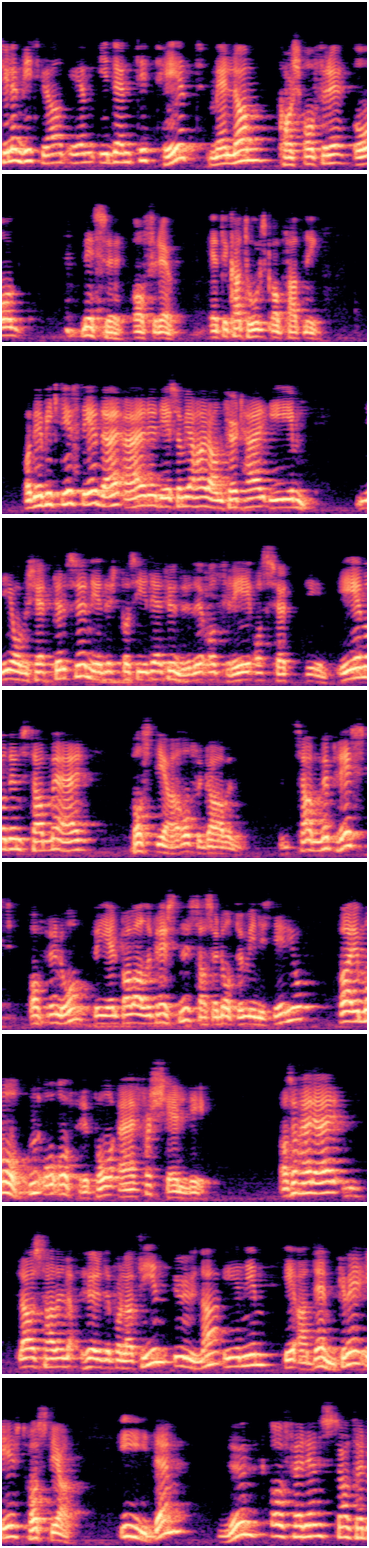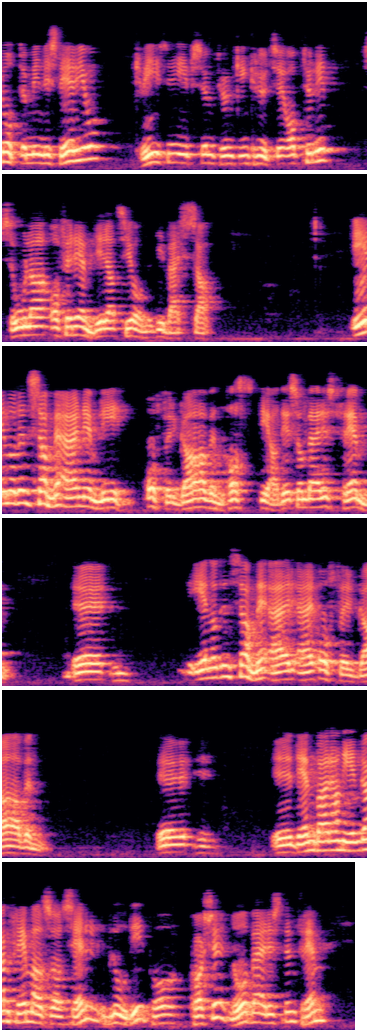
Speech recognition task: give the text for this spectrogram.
til en viss grad en identitet mellom korsofferet og messeofferet, etter katolsk oppfatning. Og Det viktige sted der er det som jeg har anført her i, i oversettelse, nederst på side 173. En og den samme er hostia, offergaven. Den samme prest ofrer nå ved hjelp av alle prestene, sacerdotum ministerio, bare måten å ofre på er forskjellig. Altså her er La oss ta det, høre det på latin. Una enim e ademque est hostia. Idem nunc offerens sacerdote ministerio, quise ipsum tunc in cruce obtulit, sola offerendi ratione diversa. En og den samme er nemlig offergaven, hostia, det som bæres frem Eh, en og den samme er, er offergaven. Eh, eh, den bar han en gang frem, altså selv, blodig, på korset. Nå bæres den frem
